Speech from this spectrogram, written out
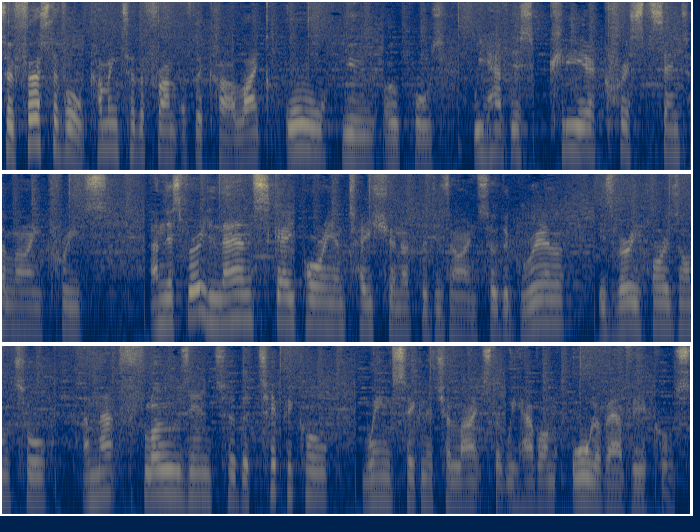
So first of all, coming to the front of the car, like all new Opels, we have this clear, crisp centerline crease and this very landscape orientation of the design. So the grille is very horizontal and that flows into the typical wing signature lights that we have on all of our vehicles.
